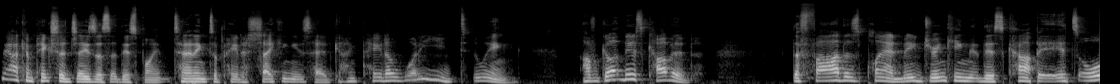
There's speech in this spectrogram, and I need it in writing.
Now I can picture Jesus at this point turning to Peter, shaking his head, going, Peter, what are you doing? I've got this covered. The Father's plan, me drinking this cup, it's all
